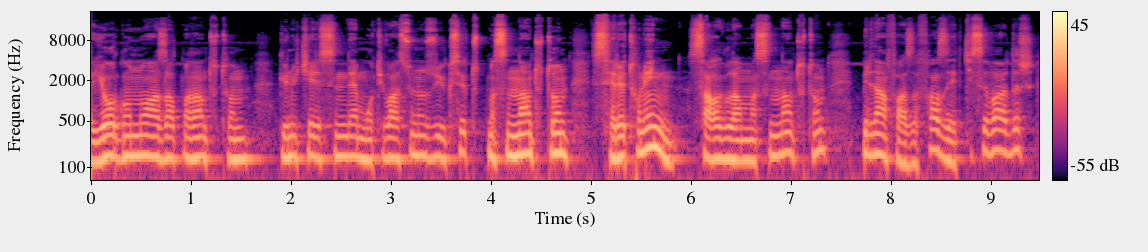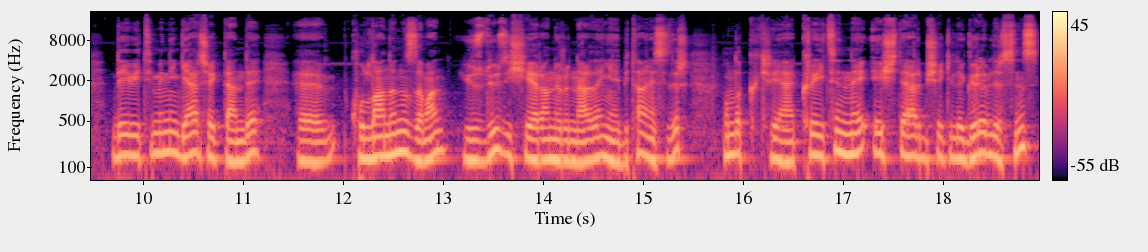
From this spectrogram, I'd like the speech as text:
yorgunluğu azaltmadan tutun, gün içerisinde motivasyonunuzu yüksek tutmasından tutun, serotonin salgılanmasından tutun birden fazla fazla etkisi vardır. D vitamini gerçekten de kullandığınız zaman %100 işe yarayan ürünlerden yine bir tanesidir. Bunda yani kreatinle eşdeğer bir şekilde görebilirsiniz.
